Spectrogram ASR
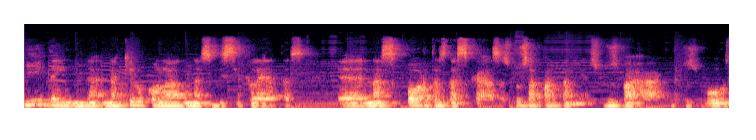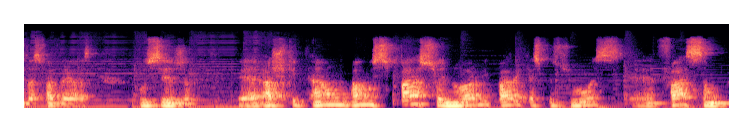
idem na, naquilo colado nas bicicletas, é, nas portas das casas, dos apartamentos, dos barracos, dos morros, das favelas. Ou seja, é, acho que há um, há um, espaço enorme para que as pessoas é, façam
